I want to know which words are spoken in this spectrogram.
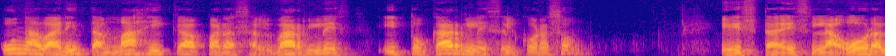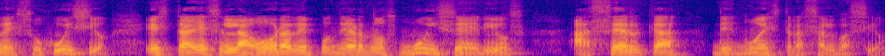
una varita mágica para salvarles y tocarles el corazón. Esta es la hora de su juicio, esta es la hora de ponernos muy serios acerca de nuestra salvación.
